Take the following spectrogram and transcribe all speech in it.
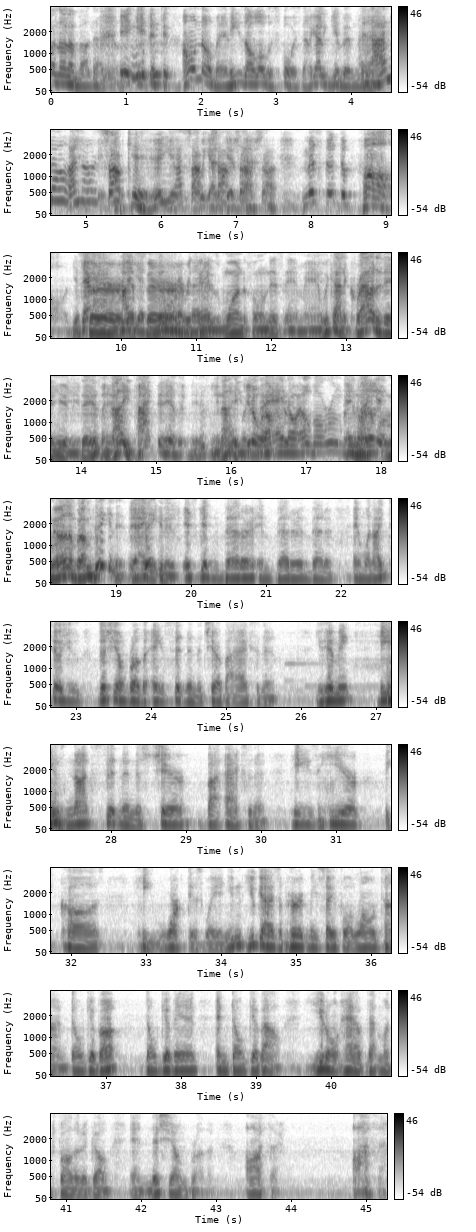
You don't know nothing about that. He- he- the two- I don't know, man. He's all over sports now. I got to give him that. I know, I know. Sharp kid. Yeah, yeah. I sharp, We gotta sharp, sharp, sharp. Mr. DePaul. Yes, Darren, sir. how Yes, sir. doing, Everything man? is wonderful on this end, man. We kind of crowded in here today. It's Man, nice. Packed in here. It's You- nice. You know what? I'm ain't no elbow room, but Ain't no elbow room. None, but I'm digging it. I'm Yeah, digging it. It's getting better and better and better. And when I tell you this young brother ain't sitting in the chair by accident, you hear me? He is not sitting in this chair by accident. He's here because he worked his way. And you you guys have heard me say for a long time, don't give up, don't give in, and don't give out. You don't have that much farther to go. And this young brother, Arthur, Arthur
